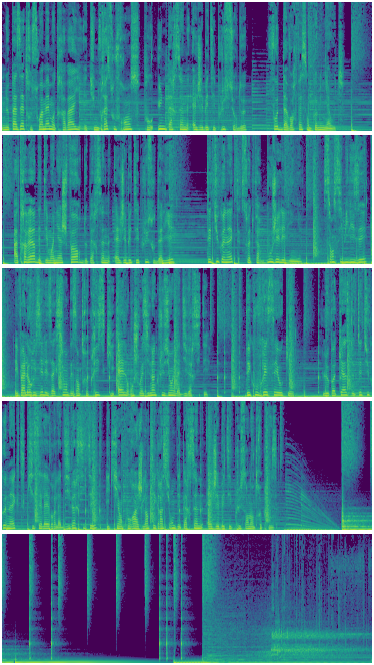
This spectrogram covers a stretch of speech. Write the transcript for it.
ne pas être soi-même au travail est une vraie souffrance pour une personne LGBT+ sur deux, faute d'avoir fait son coming out. À travers des témoignages forts de personnes LGBT+ ou d'alliés, Tétu Connect souhaite faire bouger les lignes, sensibiliser et valoriser les actions des entreprises qui, elles, ont choisi l'inclusion et la diversité. Découvrez C'est OK, le podcast de Tétu Connect qui célèbre la diversité et qui encourage l'intégration des personnes LGBT+ en entreprise.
